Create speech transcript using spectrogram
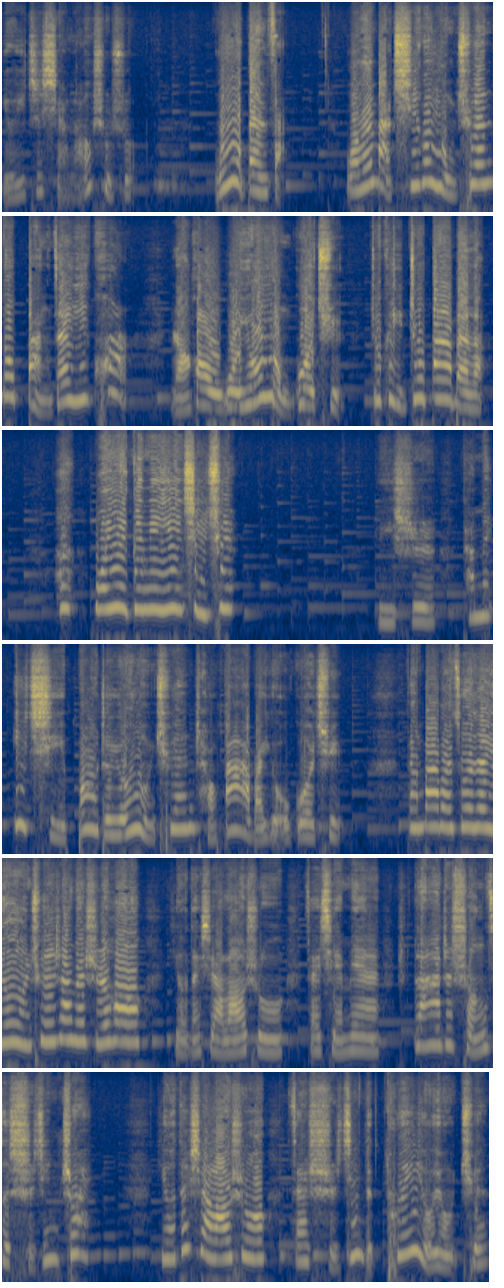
有一只小老鼠说：“我有办法，我们把七个泳圈都绑在一块儿，然后我游泳过去，就可以救爸爸了。”哼，我也跟你一起去。于是，他们一起抱着游泳圈朝爸爸游过去。当爸爸坐在游泳圈上的时候，有的小老鼠在前面拉着绳子使劲拽，有的小老鼠在使劲地推游泳圈，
